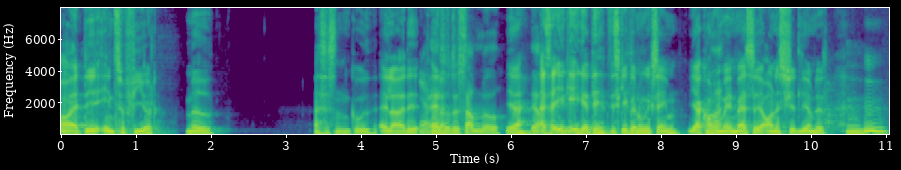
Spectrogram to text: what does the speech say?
Og er det interfered med, altså sådan Gud, eller er det... Ja. Eller, Passer det sammen med? ja. Ja. ja, altså ikke, ikke at det, det skal ikke være nogen eksamen. Jeg kommer Nej. med en masse honest shit lige om lidt. Mm.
